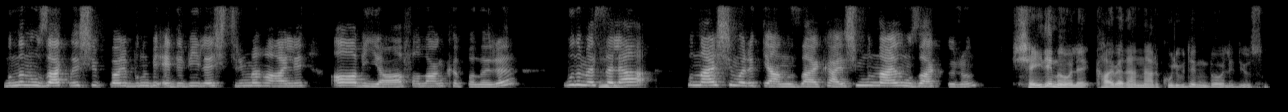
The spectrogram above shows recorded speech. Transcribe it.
Bundan uzaklaşıp böyle bunu bir edebileştirme hali abi ya falan kafaları. Bunu mesela bunlar şımarık yalnızlar kardeşim bunlardan uzak durun. Şey de mi öyle? Kaybedenler kulübü de mi böyle diyorsun?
